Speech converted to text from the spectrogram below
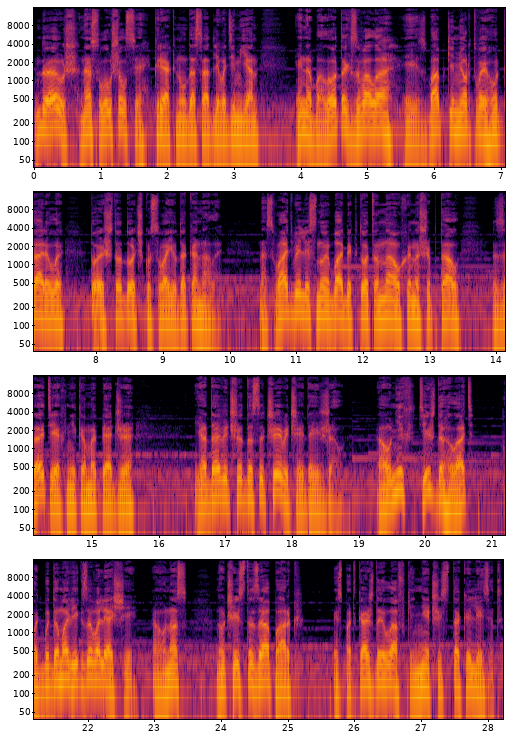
«Да уж, наслушался», — крякнул досадливо Демьян. «И на болотах звала, и с бабки мертвой гутарила» тое, что дочку свою доконала. На свадьбе лесной бабе кто-то на ухо нашептал, за техником опять же. Я давеча до Сычевичей доезжал, а у них тишь да гладь, хоть бы домовик завалящий, а у нас, ну, чисто зоопарк. Из-под каждой лавки нечисть так и лезет.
